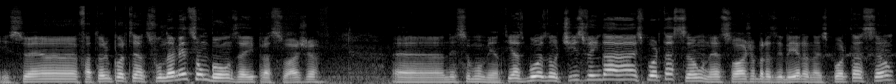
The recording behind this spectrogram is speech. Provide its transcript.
Isso é um fator importante. Os fundamentos são bons aí para a soja uh, nesse momento. E as boas notícias vêm da exportação, né? Soja brasileira na exportação.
